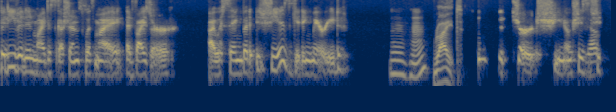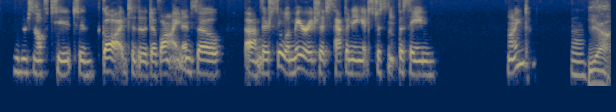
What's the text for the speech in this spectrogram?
but even in my discussions with my advisor, I was saying, but she is getting married. Mm-hmm. Right. The church, you know, she's Yep. she's giving herself to to God, to the divine, and so um, there's still a marriage that's happening. It's just not the same mind, Yeah.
